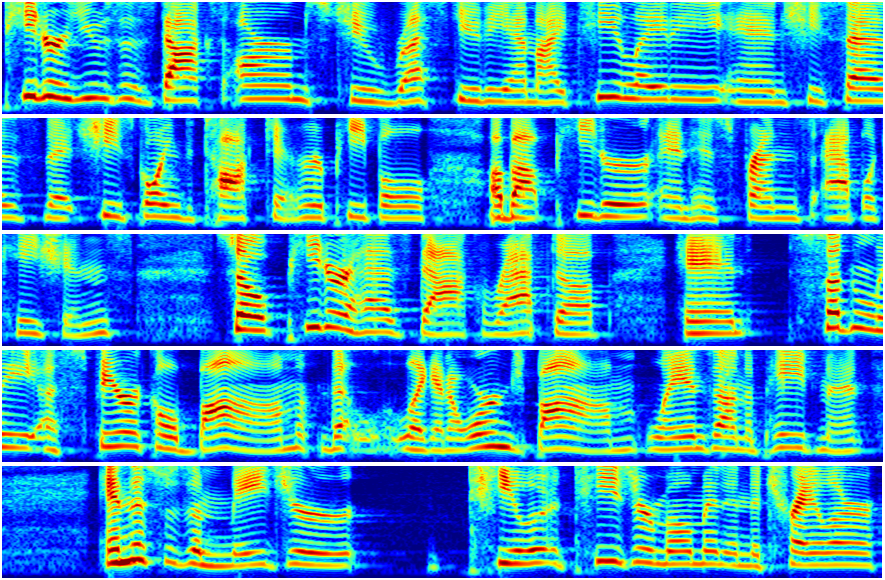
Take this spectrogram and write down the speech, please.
Peter uses Doc's arms to rescue the MIT lady, and she says that she's going to talk to her people about Peter and his friends' applications. So Peter has Doc wrapped up, and suddenly a spherical bomb, that like an orange bomb, lands on the pavement. And this was a major te- teaser moment in the trailer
